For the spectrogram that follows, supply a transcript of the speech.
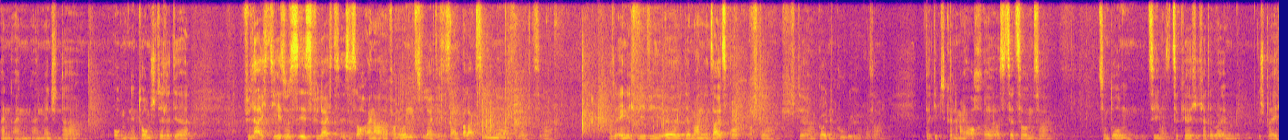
einen, einen, Menschen da oben in den Turm stelle, der vielleicht Jesus ist, vielleicht ist es auch einer von uns, vielleicht ist es ein Balancierender, vielleicht äh, also ähnlich wie, wie äh, der Mann in Salzburg auf der, auf der goldenen Kugel. Also da gibt, könnte man ja auch äh, Assoziationen zur, zum Dom ziehen, also zur Kirche. Ich hatte bei dem Gespräch,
